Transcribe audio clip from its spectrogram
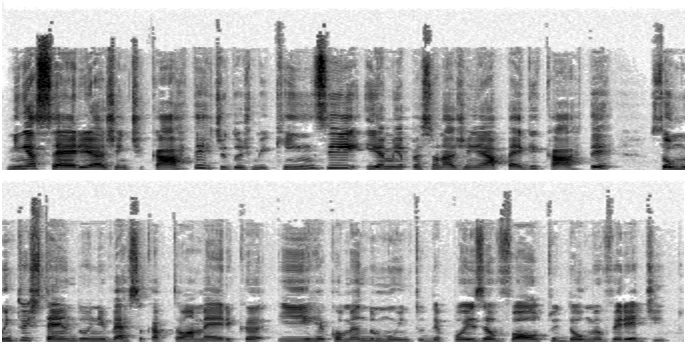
Minha série é Agente Carter, de 2015, e a minha personagem é a Peggy Carter, Sou muito stan do universo Capitão América e recomendo muito. Depois eu volto e dou meu veredito.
